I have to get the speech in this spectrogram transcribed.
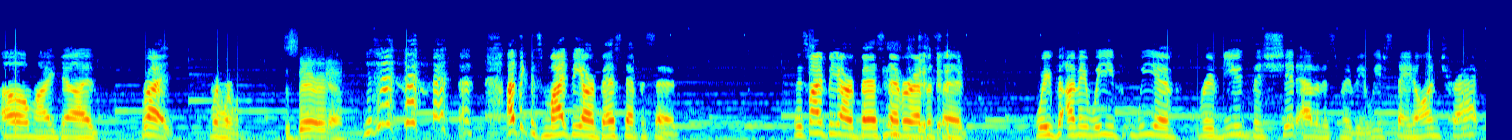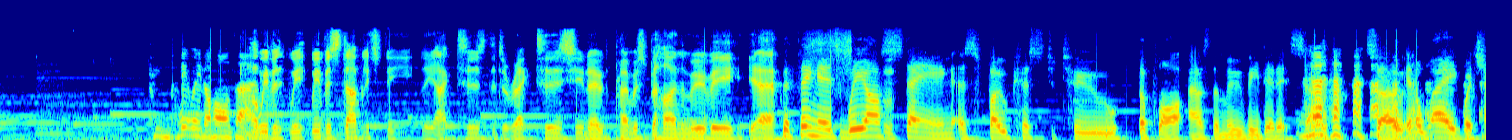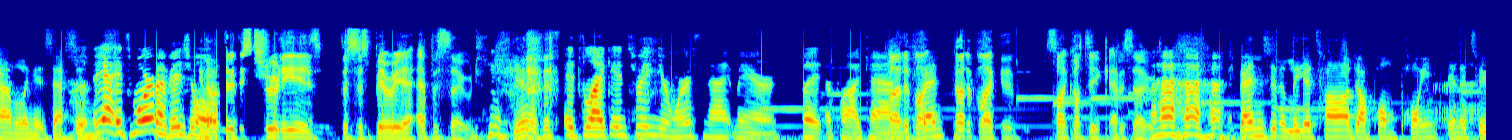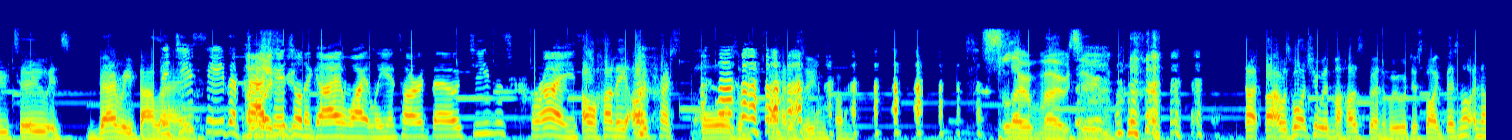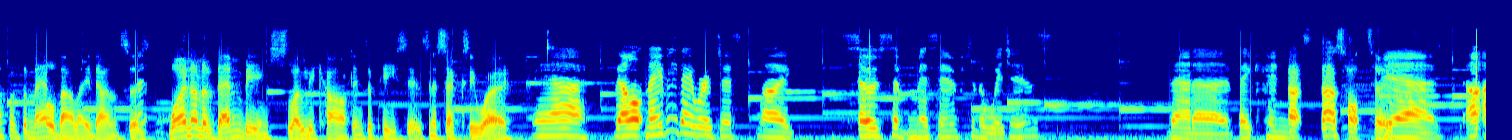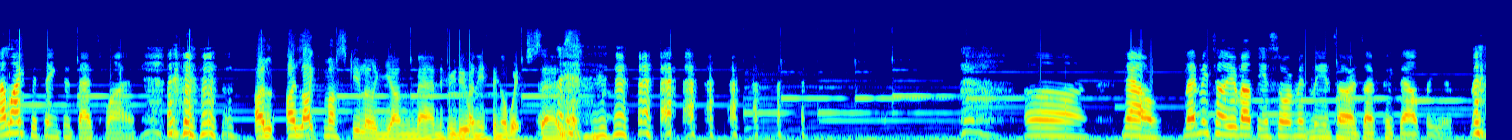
oh my god. Right. Where were we? Suspiria. I think this might be our best episode. This might be our best ever episode. We've, I mean, we've we have reviewed the shit out of this movie. We've stayed on track completely the whole time. Oh, we've we, we've established the the actors, the directors, you know, the premise behind the movie. Yeah. The thing is, we are hmm. staying as focused to the plot as the movie did itself. so, in a way, we're channeling its essence. yeah, it's more of a visual. You know, So this truly is the Suspiria episode. Yeah. it's like entering your worst nightmare, but a podcast. kind of like Ben- kind of like a psychotic episode. Ben's in a leotard up on point in a tutu. It's very ballet. Did you see the I'm package on a guy in white leotard though? Jesus Christ. Oh, honey, I pressed pause and I had a zoom from. Slow mo zoom. I, I was watching with my husband. We were just like, "There's not enough of the male ballet dancers. Why none of them being slowly carved into pieces in a sexy way?" Yeah. Well, maybe they were just like so submissive to the witches that uh they couldn't. That's that's hot too. Yeah. I, I like to think that that's why. I, I like muscular young men who do anything a witch says. uh, now, let me tell you about the assortment of leotards I've picked out for you.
